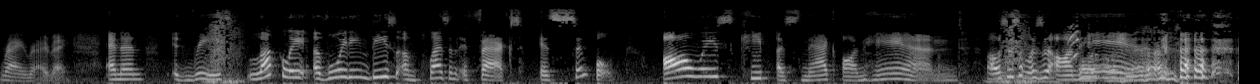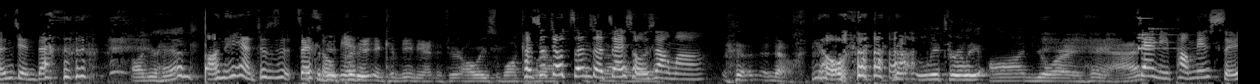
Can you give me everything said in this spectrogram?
Right, right, right. And then it reads, luckily, avoiding these unpleasant effects is simple. Always keep a snack on hand. 老师，什么是 on on hand？很简单 On your hand?，on hand 就是在手边。pretty inconvenient if you're always walking 可是就真的在手上吗 no.？No，Not literally on your hand. 在你旁边随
